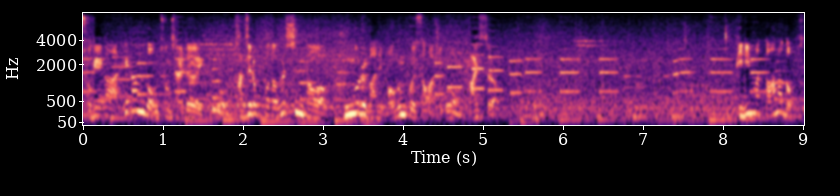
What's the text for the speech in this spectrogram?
조개가 해감도 엄청 잘 되어 있고 바지락보다 훨씬 더 국물을 많이 머금고 있어가지고 맛있어요. 비린맛도 하나도 없어.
